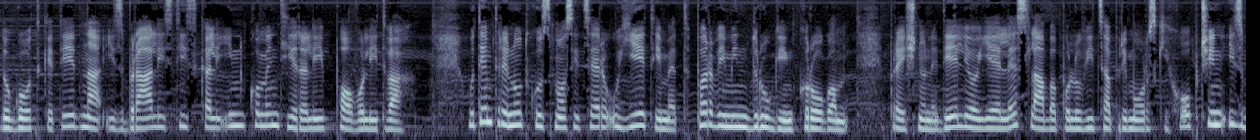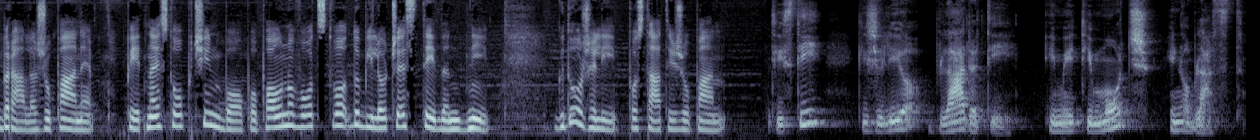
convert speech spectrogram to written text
dogodke tedna izbrali, stiskali in komentirali po volitvah. V tem trenutku smo sicer ujeti med prvim in drugim krogom. Prejšnjo nedeljo je le slaba polovica primorskih občin izbrala župane. 15 občin bo popolno vodstvo dobilo čez teden dni. Kdo želi postati župan? tisti, ki želijo vladati, imeti moč in oblast.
